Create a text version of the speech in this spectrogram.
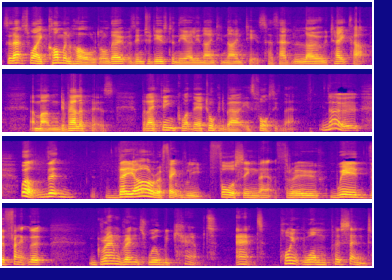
So that's why common hold, although it was introduced in the early 1990s, has had low take up among developers. But I think what they're talking about is forcing that. No, well, the, they are effectively forcing that through with the fact that ground rents will be capped at 0.1%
